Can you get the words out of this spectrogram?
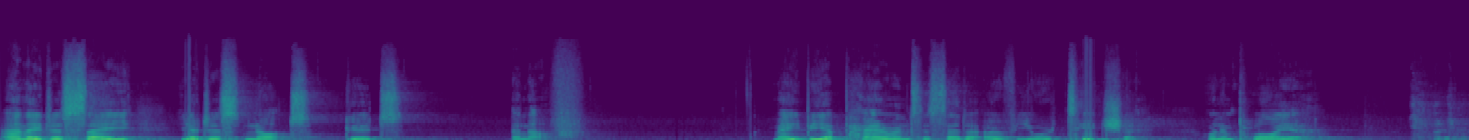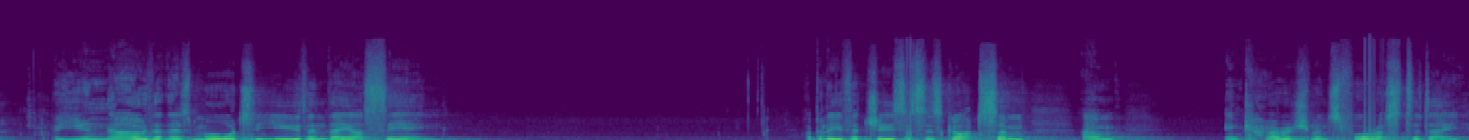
and they just say, You're just not good enough. Maybe a parent has said it over you, or a teacher, or an employer. But you know that there's more to you than they are seeing. I believe that Jesus has got some um, encouragements for us today.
